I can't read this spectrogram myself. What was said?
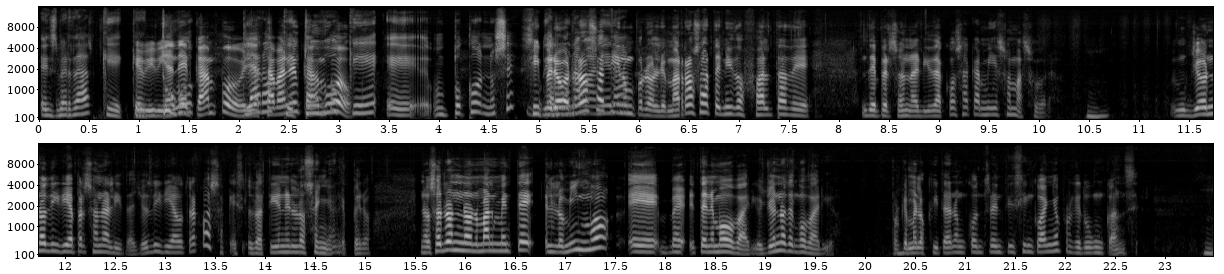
es verdad que, que vivía en tuvo- el campo, ella claro, estaba en que el tuvo campo. que eh, un poco, no sé. Sí, pero Rosa manera- tiene un problema. Rosa ha tenido falta de, de personalidad, cosa que a mí eso me sobra. Mm. Yo no diría personalidad, yo diría otra cosa, que lo tienen los señores, pero nosotros normalmente lo mismo eh, tenemos ovarios. Yo no tengo ovarios, porque me los quitaron con 35 años porque tuve un cáncer. Mm.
